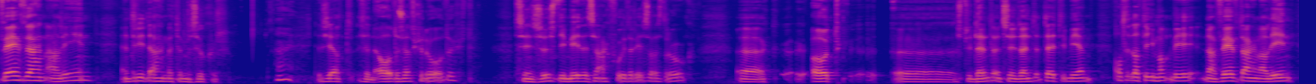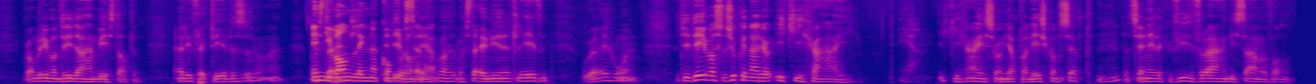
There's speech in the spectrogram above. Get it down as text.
Vijf dagen alleen en drie dagen met een bezoeker. Ah, ja. Dus hij had zijn ouders uitgenodigd. Zijn zus, die medezaagvoerder is, was er ook. eh, oud eh, studenten en studententijd IBM. Altijd had iemand mee, na vijf dagen alleen, kwam er iemand drie dagen meestappen. En reflecteerden ze zo. Hè. In die je- wandeling naar Compostela. ja, waar, waar sta je nu in het leven? Hoe, hè, gewoon. Het idee was zoeken naar jouw ikigai. Ja. Ikigai is zo'n Japanees concept. Mhm. Dat zijn eigenlijk vier vragen die samenvallen.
